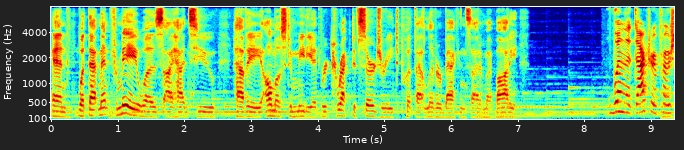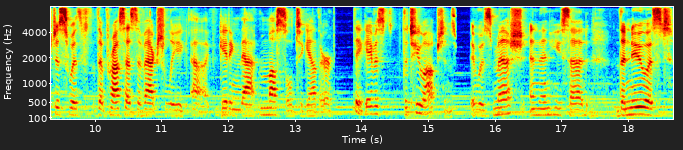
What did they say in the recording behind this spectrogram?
And what that meant for me was I had to have a almost immediate corrective surgery to put that liver back inside of my body. When the doctor approached us with the process of actually uh, getting that muscle together, they gave us the two options. It was mesh, and then he said, the newest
